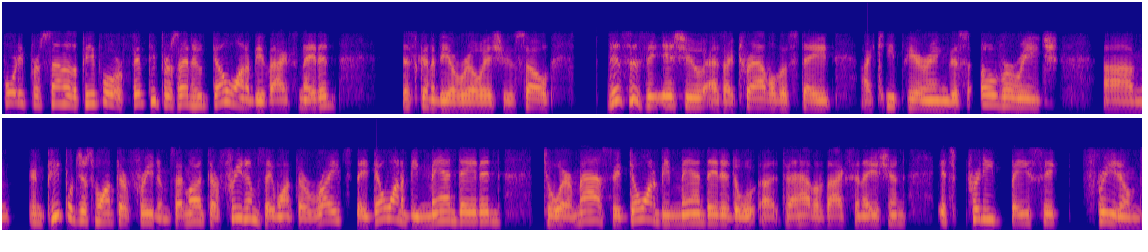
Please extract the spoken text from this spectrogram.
forty percent of the people or fifty percent who don't want to be vaccinated. It's going to be a real issue. So. This is the issue as I travel the state. I keep hearing this overreach, um, and people just want their freedoms. They want their freedoms. They want their rights. They don't want to be mandated to wear masks. They don't want to be mandated to uh, to have a vaccination. It's pretty basic freedoms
